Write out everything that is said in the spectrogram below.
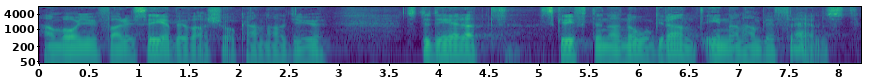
Han var ju farisé bevars och han hade ju studerat skrifterna noggrant innan han blev frälst.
